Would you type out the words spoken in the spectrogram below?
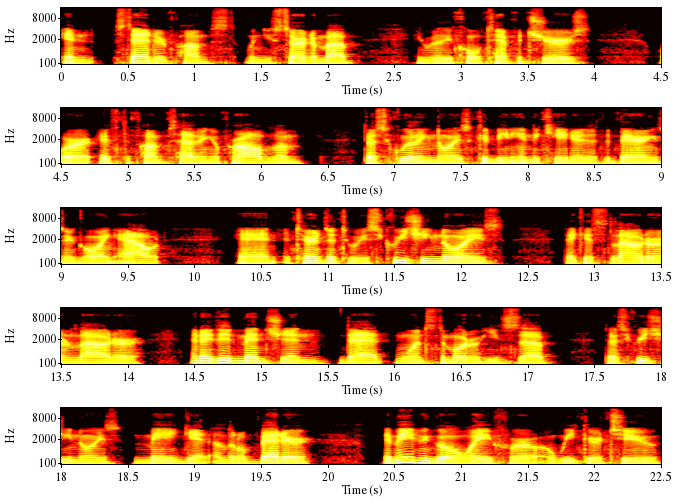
in standard pumps when you start them up in really cold temperatures, or if the pump's having a problem. That squealing noise could be an indicator that the bearings are going out, and it turns into a screeching noise that gets louder and louder and I did mention that once the motor heats up, that screeching noise may get a little better. It may even go away for a week or two,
